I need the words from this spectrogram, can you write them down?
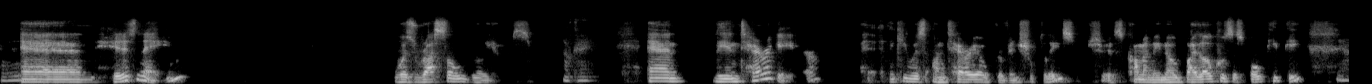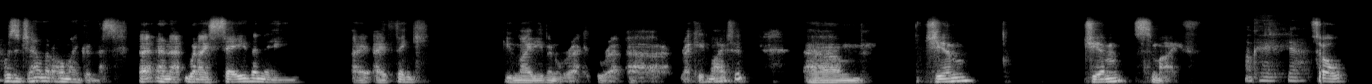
Mm-hmm. And his name was Russell Williams. Okay. And the interrogator, I think he was Ontario Provincial Police, which is commonly known by locals as OPP, yeah. was a gentleman. Oh my goodness! And when I say the name, I, I think you might even rec- uh, recognize it. Um, Jim, Jim Smyth. Okay, yeah. So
